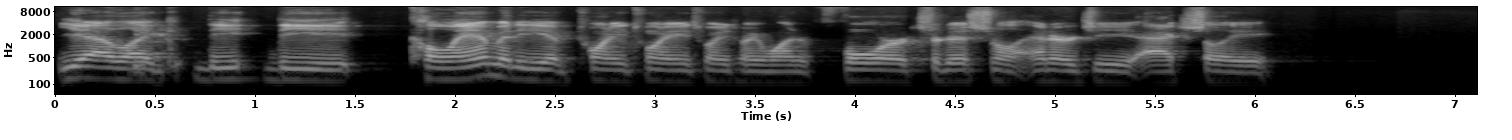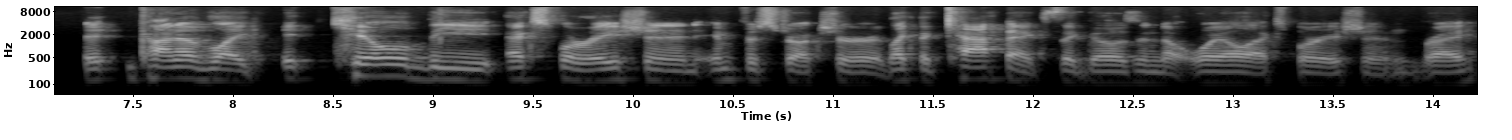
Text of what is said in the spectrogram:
yeah, like the the calamity of 2020 2021 for traditional energy actually it kind of like it killed the exploration and infrastructure like the capex that goes into oil exploration right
